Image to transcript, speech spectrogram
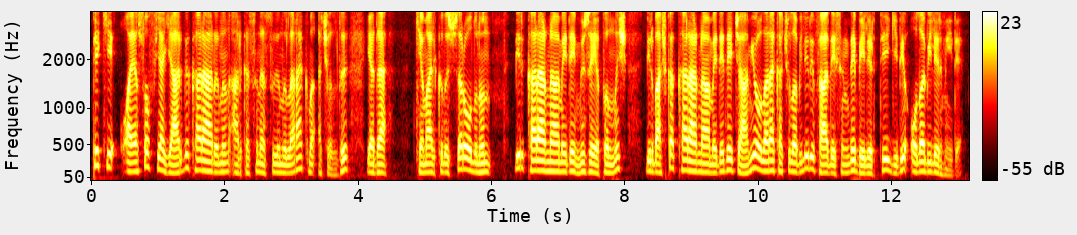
Peki Ayasofya yargı kararının arkasına sığınılarak mı açıldı ya da Kemal Kılıçdaroğlu'nun bir kararnamede müze yapılmış, bir başka kararnamede de cami olarak açılabilir ifadesinde belirttiği gibi olabilir miydi?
